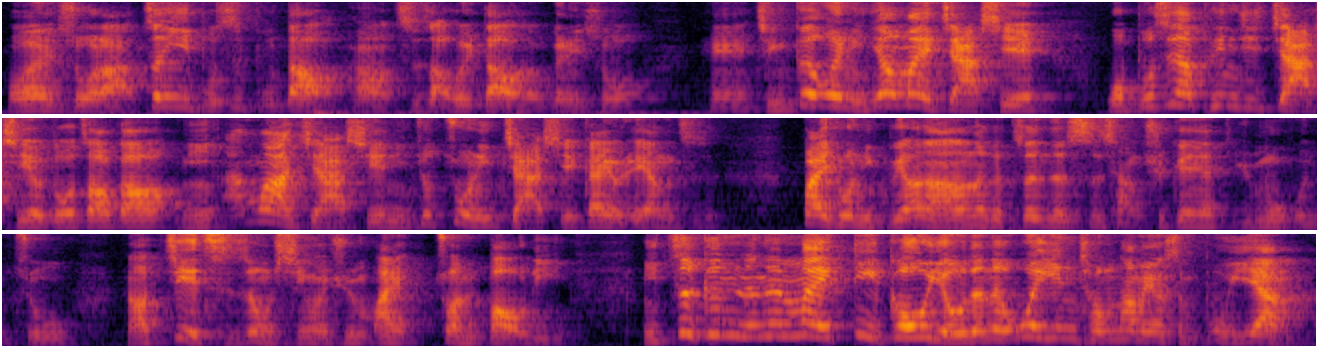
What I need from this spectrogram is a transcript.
我跟你说啦，正义不是不到，哈，迟早会到的。我跟你说，哎，请各位你要卖假鞋。我不是要抨击假鞋有多糟糕，你骂假鞋，你就做你假鞋该有的样子。拜托你不要拿到那个真的市场去跟人家鱼目混珠，然后借此这种行为去卖赚暴利。你这跟人家卖地沟油的那个魏应充他们有什么不一样？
